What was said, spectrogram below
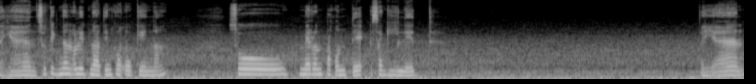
Ayan. So, tignan ulit natin kung okay na. So, meron pa konti sa gilid. Ayan.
